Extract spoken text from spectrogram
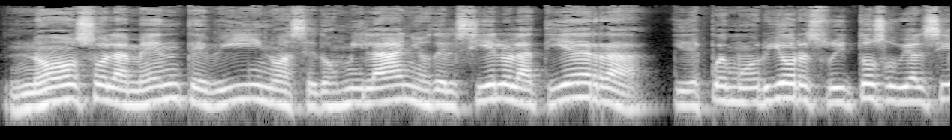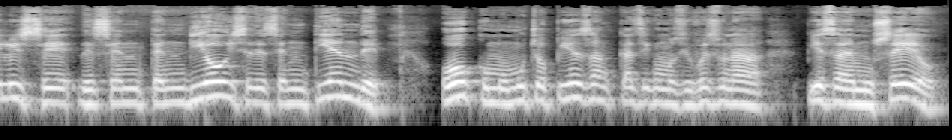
no solamente vino hace dos mil años del cielo a la tierra y después murió, resucitó, subió al cielo y se desentendió y se desentiende, o como muchos piensan, casi como si fuese una pieza de museo.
